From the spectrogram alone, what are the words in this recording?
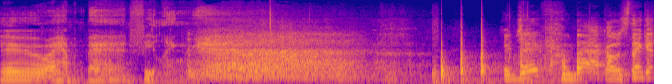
Oh, I have a bad feeling. Hey, Jake, I'm back. I was thinking.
